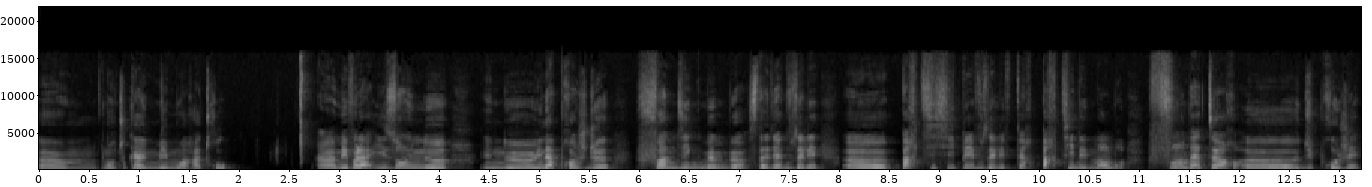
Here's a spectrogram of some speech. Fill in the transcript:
en tout cas une mémoire à trous. mais voilà, ils ont une, une, approche de funding member, c'est-à-dire que vous allez euh, participer, vous allez faire partie des membres fondateurs euh, du projet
